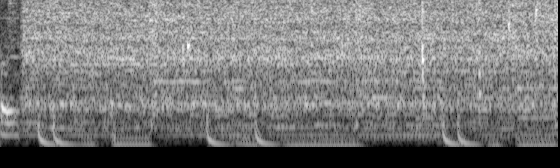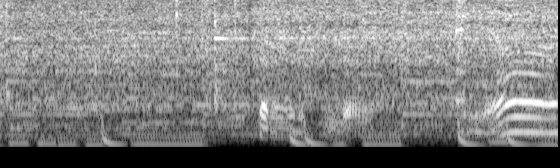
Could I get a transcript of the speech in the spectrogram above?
So, Ayan.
